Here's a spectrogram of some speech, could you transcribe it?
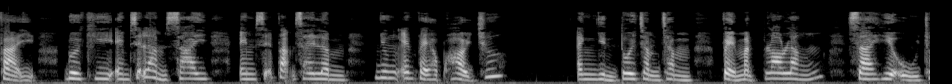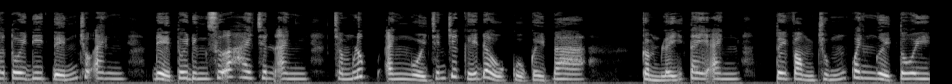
Phải, đôi khi em sẽ làm sai, em sẽ phạm sai lầm, nhưng em phải học hỏi chứ. Anh nhìn tôi chằm chằm, vẻ mặt lo lắng, ra hiệu cho tôi đi đến chỗ anh, để tôi đứng giữa hai chân anh trong lúc anh ngồi trên chiếc ghế đầu của quầy bar. Cầm lấy tay anh, tôi vòng chúng quanh người tôi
